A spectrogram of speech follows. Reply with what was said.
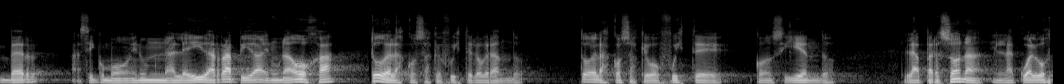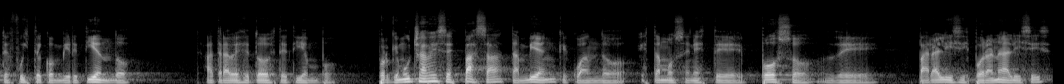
ver, así como en una leída rápida, en una hoja, todas las cosas que fuiste logrando, todas las cosas que vos fuiste consiguiendo, la persona en la cual vos te fuiste convirtiendo a través de todo este tiempo. Porque muchas veces pasa también que cuando estamos en este pozo de parálisis por análisis,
